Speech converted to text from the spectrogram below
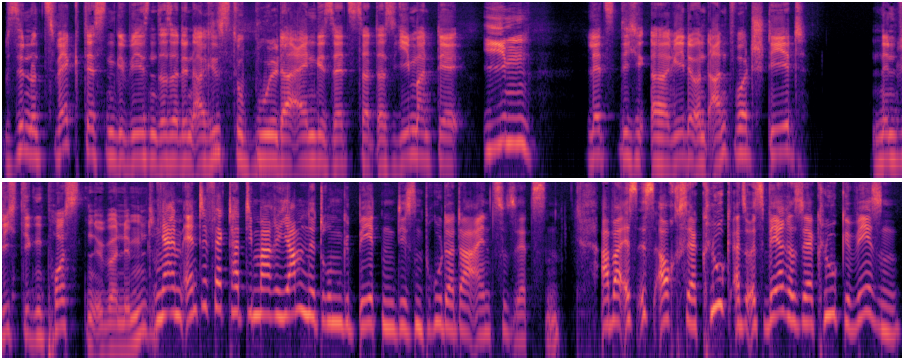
Sinn und Zweck dessen gewesen, dass er den Aristobul da eingesetzt hat, dass jemand, der ihm letztlich äh, Rede und Antwort steht, einen wichtigen Posten übernimmt. Ja, im Endeffekt hat die Mariamne drum gebeten, diesen Bruder da einzusetzen. Aber es ist auch sehr klug, also es wäre sehr klug gewesen,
